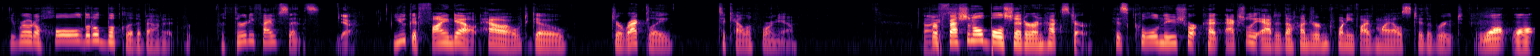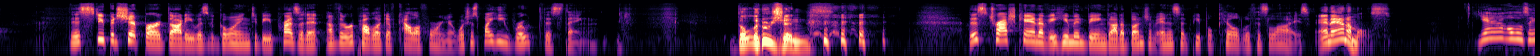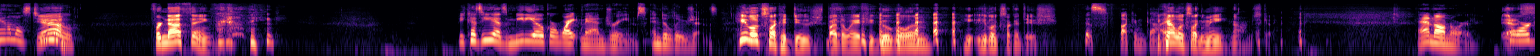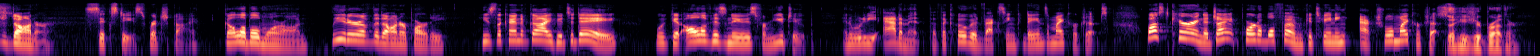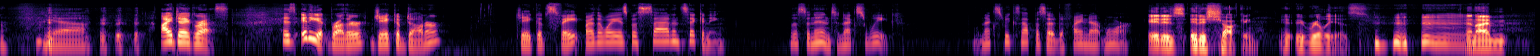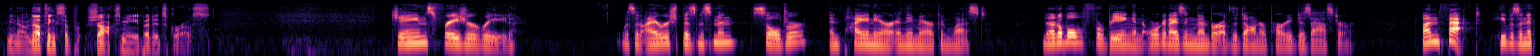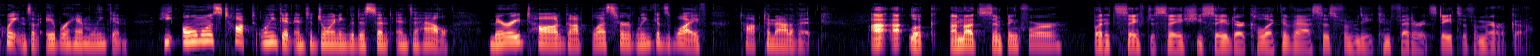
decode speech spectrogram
He wrote a whole little booklet about it for, for 35 cents. Yeah. You could find out how to go directly to California. Nice. Professional bullshitter and huckster. His cool new shortcut actually added 125 miles to the route. Womp womp. This stupid shitbird thought he was going to be president of the Republic of California, which is why he wrote this thing. Delusions This trash can of a human being got a bunch of innocent people killed with his lies. and animals Yeah, all those animals too. Yeah. For nothing. For nothing. Because he has mediocre white man dreams and delusions. He looks like a douche, by the way. If you Google him, he, he looks like a douche. This fucking guy. He kind of looks like me. No, I'm just kidding. And onward. Yes. George Donner, 60s, rich guy, gullible moron, leader of the Donner Party. He's the kind of guy who today would get all of his news from YouTube and would be adamant that the COVID vaccine contains microchips, whilst carrying a giant portable phone containing actual microchips. So he's your brother. yeah. I digress. His idiot brother, Jacob Donner. Jacob's fate, by the way, is both sad and sickening. Listen in to next week. Next week's episode to find out more. It is. It is shocking. It, it really is. and I'm, you know, nothing sup- shocks me, but it's gross. James Frazier Reed was an Irish businessman, soldier, and pioneer in the American West, notable for being an organizing member of the Donner Party disaster. Fun fact he was an acquaintance of Abraham Lincoln. He almost talked Lincoln into joining the descent into hell. Mary Todd, God bless her, Lincoln's wife, talked him out of it. I, I, look, I'm not simping for her, but it's safe to say she saved our collective asses from the Confederate States of America.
